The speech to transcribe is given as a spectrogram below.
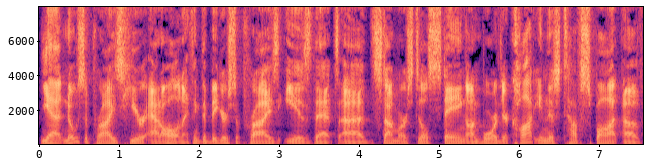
Yeah, no surprise here at all. And I think the bigger surprise is that uh, some are still staying on board. They're caught in this tough spot of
